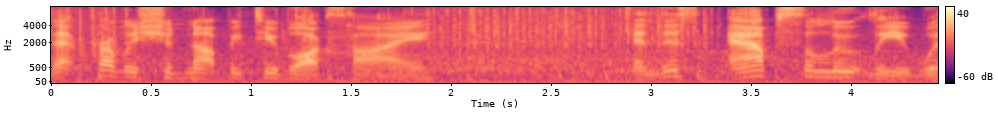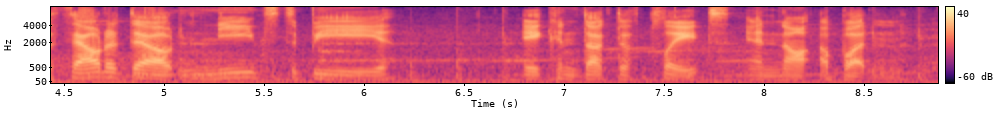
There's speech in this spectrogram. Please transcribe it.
That probably should not be two blocks high. And this absolutely, without a doubt, needs to be a conductive plate, and not a button.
